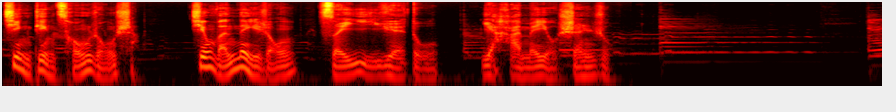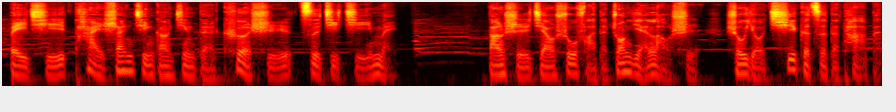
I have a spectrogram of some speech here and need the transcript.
静定从容上，经文内容随意阅读，也还没有深入。北齐泰山金刚经的刻石字迹极美，当时教书法的庄严老师手有七个字的拓本，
